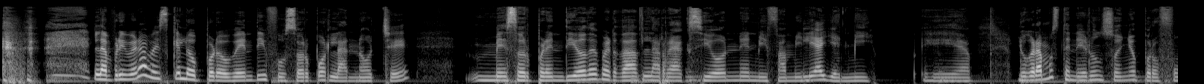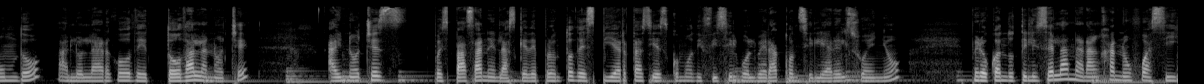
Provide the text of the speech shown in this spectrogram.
la primera vez que lo probé en difusor por la noche, me sorprendió de verdad la reacción en mi familia y en mí. Eh, logramos tener un sueño profundo a lo largo de toda la noche. Hay noches pues pasan en las que de pronto despiertas y es como difícil volver a conciliar el sueño. Pero cuando utilicé la naranja no fue así.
